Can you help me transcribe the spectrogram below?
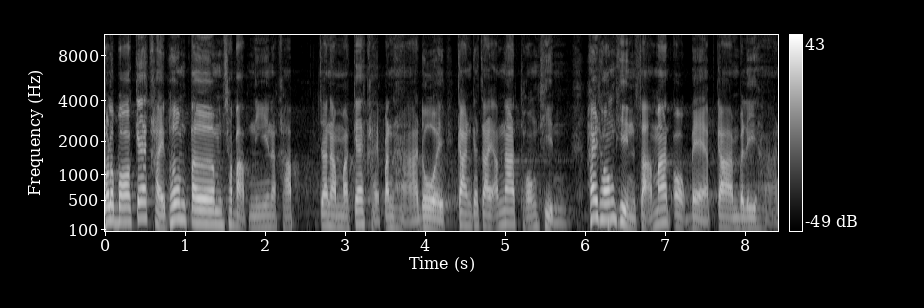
พรบแก้ไขเพิ่มเติมฉบับนี้นะครับ จะนำมาแก้ไขปัญหาโดยการกระจายอำนาจท้องถิ่น ให้ท้องถิ่นสามารถออกแบบการบริหาร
